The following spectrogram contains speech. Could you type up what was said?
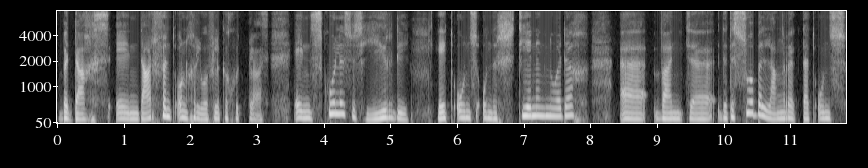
bedags en daar vind ongelooflike goed plaas. En skole soos hierdie het ons ondersteuning nodig uh want uh, dit is so belangrik dat ons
